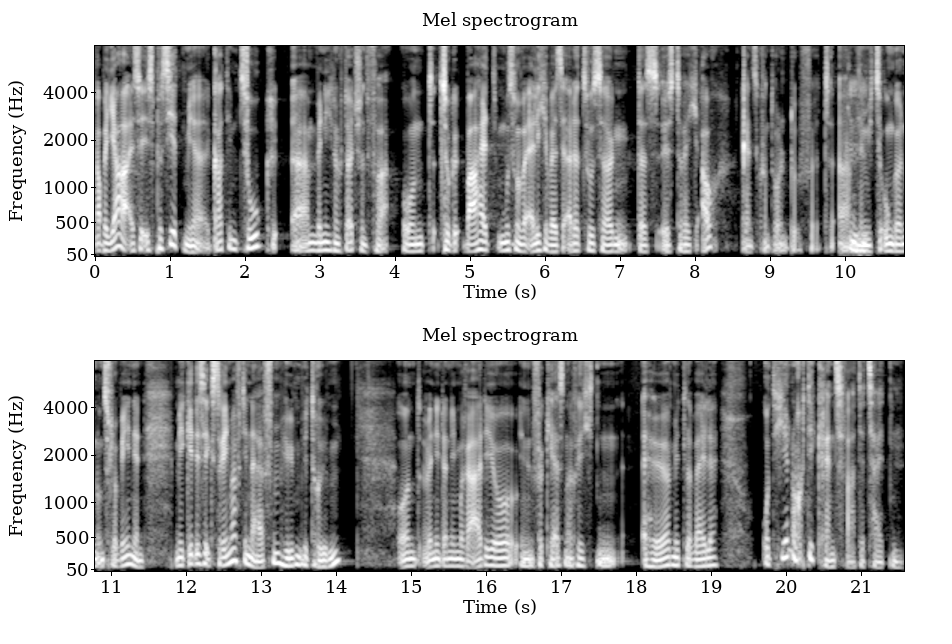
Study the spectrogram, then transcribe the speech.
Aber ja, also es passiert mir, gerade im Zug, ähm, wenn ich nach Deutschland fahre. Und zur Wahrheit muss man aber ehrlicherweise auch dazu sagen, dass Österreich auch Grenzkontrollen durchführt, ähm, mhm. nämlich zu Ungarn und Slowenien. Mir geht es extrem auf die Nerven, hüben wie drüben. Und wenn ich dann im Radio, in den Verkehrsnachrichten höre mittlerweile, und hier noch die Grenzwartezeiten.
